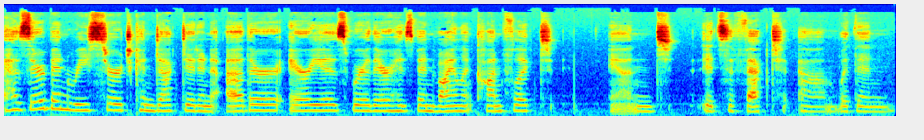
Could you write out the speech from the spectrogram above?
Has there been research conducted in other areas where there has been violent conflict and its effect um, within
